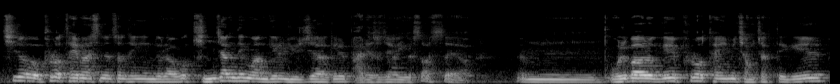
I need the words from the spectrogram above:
치료 Floortime 하시는 선생님들하고 긴장된 관계를 유지하기를 바래서 제가 이거 썼어요. 음, 올바르게 Floortime이 정착되길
